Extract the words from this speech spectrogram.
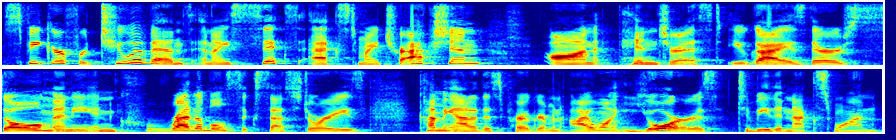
speaker for two events, and I 6x'd my traction on Pinterest. You guys, there are so many incredible success stories coming out of this program, and I want yours to be the next one.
